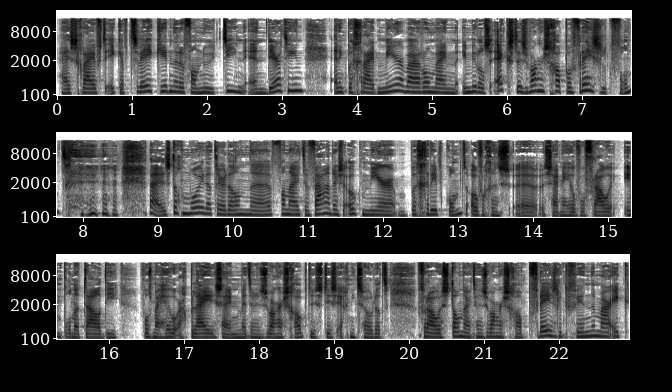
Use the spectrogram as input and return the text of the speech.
Hij schrijft: Ik heb twee kinderen van nu 10 en 13 en ik begrijp meer waarom mijn inmiddels ex de zwangerschappen vreselijk vond. nou, het is toch mooi dat er dan uh, vanuit de vaders ook meer begrip komt. Overigens uh, zijn er heel veel vrouwen in Polnataal die volgens mij heel erg blij zijn met hun zwangerschap. Dus het is echt niet zo dat vrouwen standaard hun zwangerschap vreselijk vinden. Maar ik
